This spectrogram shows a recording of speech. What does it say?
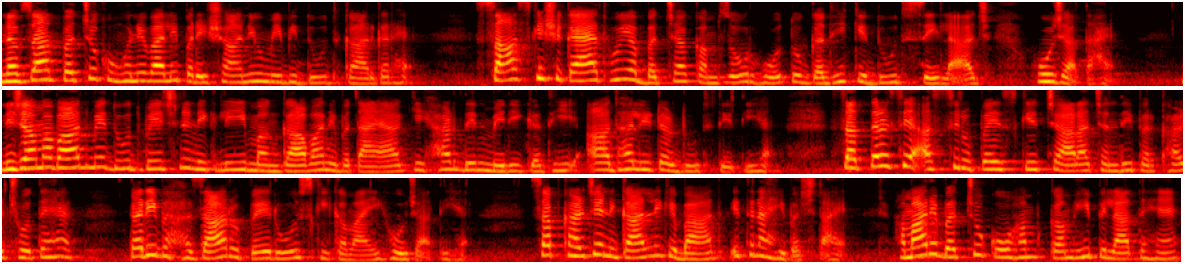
नवजात बच्चों को होने वाली परेशानियों में भी दूध कारगर है। सांस की शिकायत हो या बच्चा कमज़ोर हो तो गधी के दूध से इलाज हो जाता है। निजामाबाद में दूध बेचने निकली मंगावा ने बताया कि हर दिन मेरी गधी आधा लीटर दूध देती है। सत्तर से अस्सी रुपये इसके चारा चंदी पर खर्च होते हैं। करीब हज़ार रुपये रोज़ की कमाई हो जाती है। सब खर्चे निकालने के बाद इतना ही बचता है। हमारे बच्चों को हम कम ही पिलाते हैं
